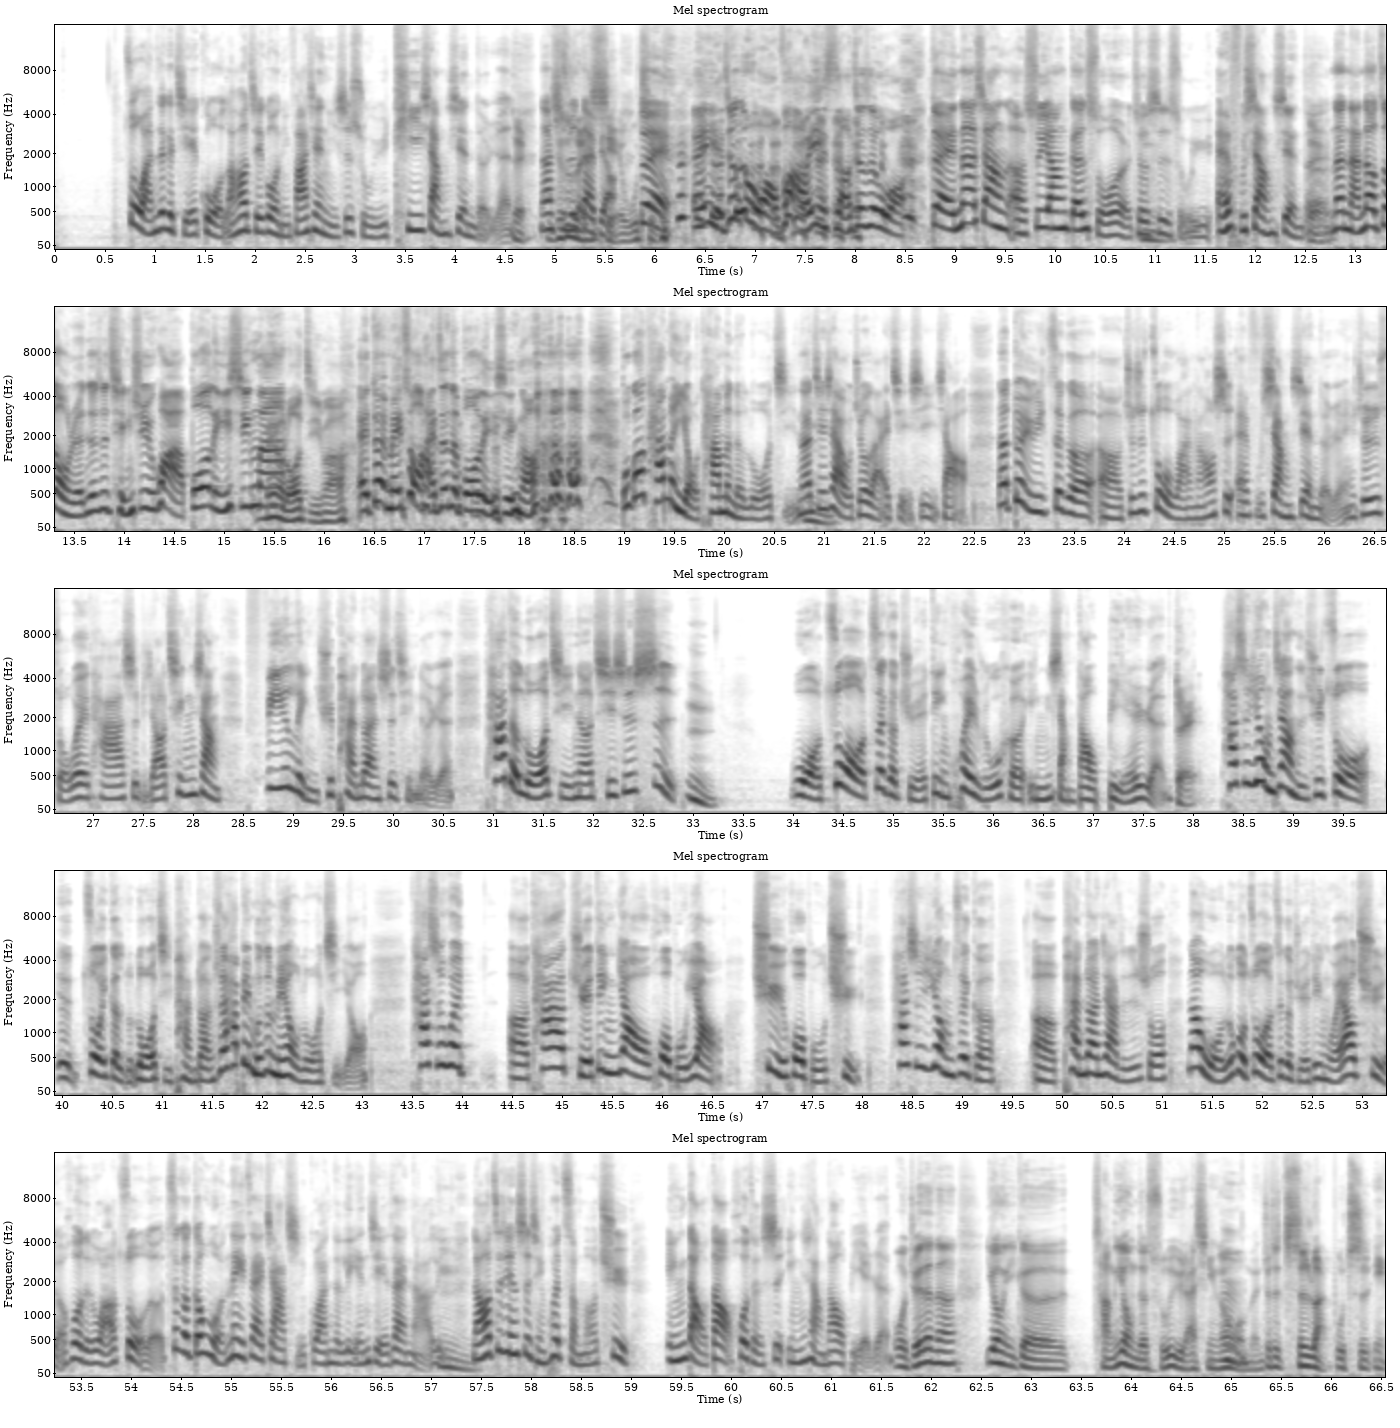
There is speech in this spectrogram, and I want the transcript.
做完这个结果，然后结果你发现你是属于 T 象限的人，对，那是不是代表是对？哎，也就是我，不好意思哦，就是我。对，那像呃，苏央跟索尔就是属于 F 象限的，嗯、那难道这种人就是情绪化、玻璃心吗？没有逻辑吗？哎，对，没错，还真的玻璃心哦。不过他们有他们的逻辑。那接下来我就来解析一下哦。嗯、那对于这个呃，就是做完然后是 F 象限的人，也就是所谓他是比较倾向 feeling 去判断事情的人。人，他的逻辑呢，其实是嗯，我做这个决定会如何影响到别人？对，他是用这样子去做呃做一个逻辑判断，所以他并不是没有逻辑哦，他是会呃他决定要或不要去或不去，他是用这个。呃，判断价值是说，那我如果做了这个决定，我要去了，或者我要做了，这个跟我内在价值观的连接在哪里？嗯，然后这件事情会怎么去引导到，或者是影响到别人？我觉得呢，用一个常用的俗语来形容我们，嗯，就是吃软不吃硬。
